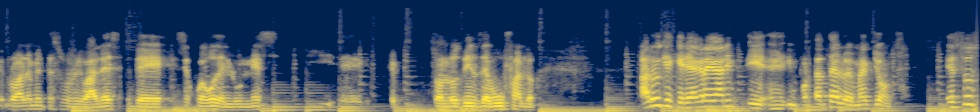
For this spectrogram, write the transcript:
que probablemente sus rivales de ese juego del lunes y eh, que son los Bills de Búfalo. Algo que quería agregar eh, importante de lo de Mac Jones esos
